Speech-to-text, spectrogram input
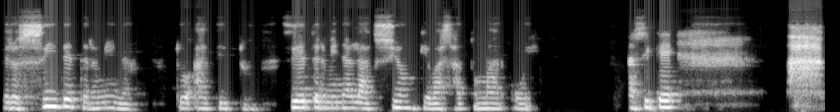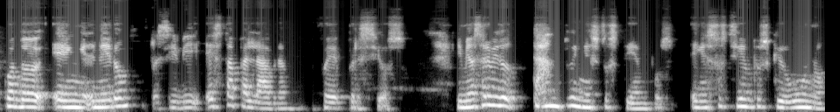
Pero sí determina tu actitud, sí determina la acción que vas a tomar hoy. Así que cuando en enero recibí esta palabra, fue precioso. Y me ha servido tanto en estos tiempos, en estos tiempos que uno,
